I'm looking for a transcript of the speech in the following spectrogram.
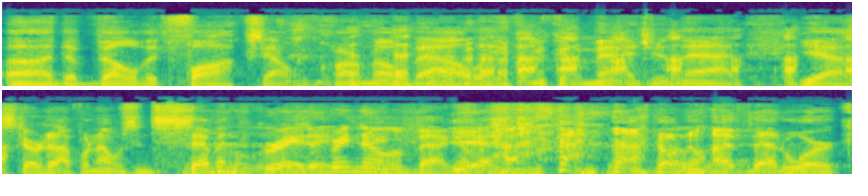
uh, the Velvet Fox out in Carmel Valley, if you can imagine that. Yeah, started off when I was in seventh grade. bring that one back. I Yeah, I don't know how that work.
